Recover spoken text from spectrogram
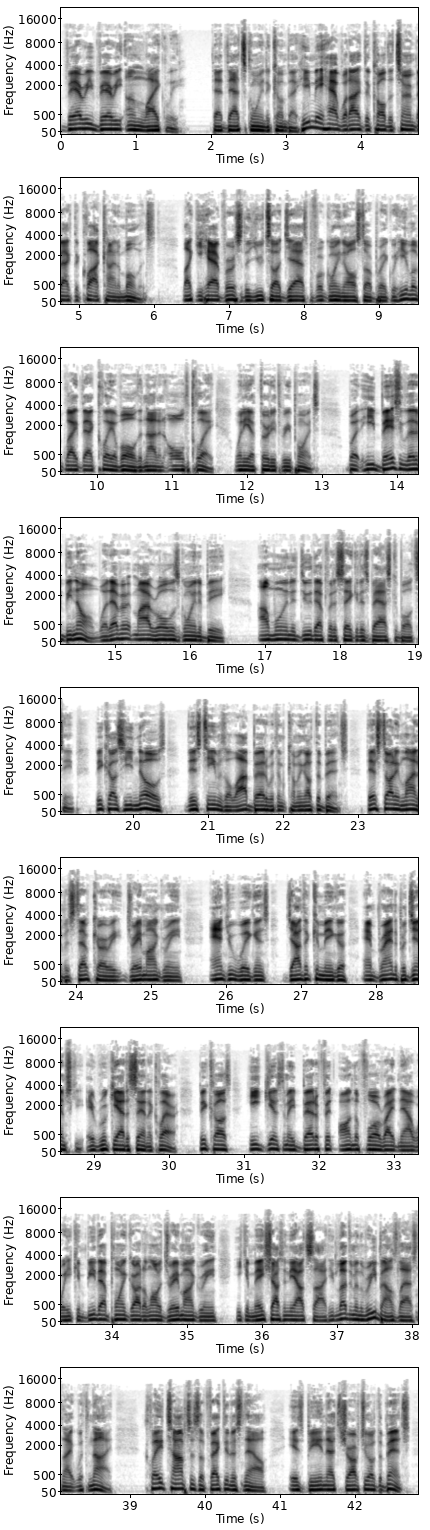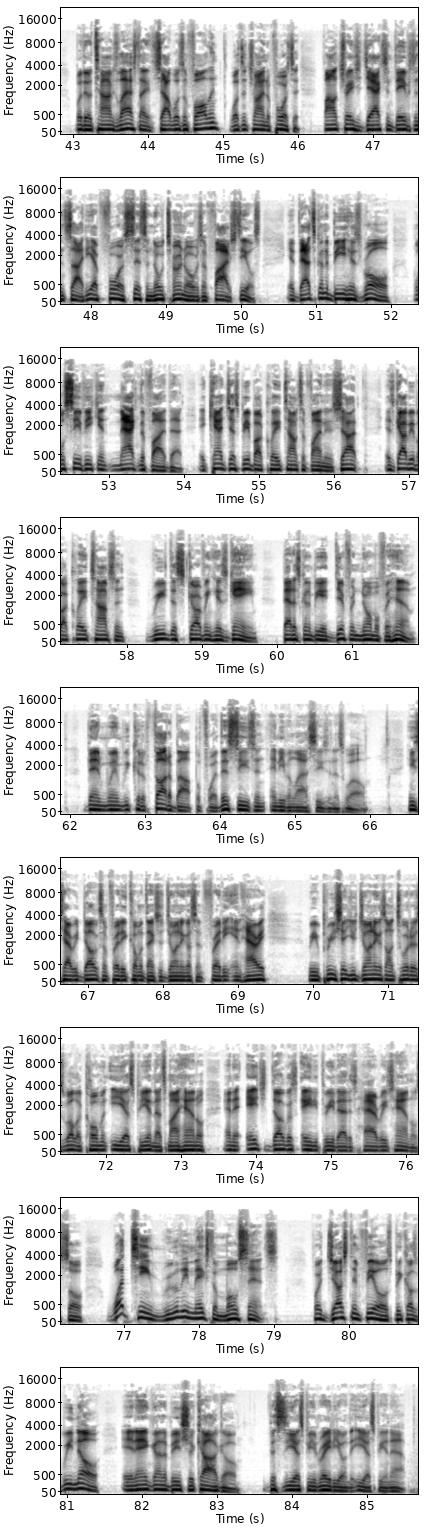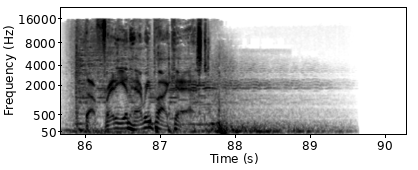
very, very unlikely that that's going to come back. He may have what I like to call the turn back the clock kind of moments, like he had versus the Utah Jazz before going to All Star break, where he looked like that Klay of old and not an old Klay when he had 33 points. But he basically let it be known whatever my role is going to be, I'm willing to do that for the sake of this basketball team because he knows this team is a lot better with him coming off the bench. Their starting lineup is Steph Curry, Draymond Green, Andrew Wiggins, Jonathan Kuminga, and Brandon Podziemski, a rookie out of Santa Clara, because he gives them a better fit on the floor right now where he can be that point guard along with Draymond Green. He can make shots on the outside. He led them in the rebounds last night with nine. Klay Thompson's effectiveness now is being that sharpshooter off the bench. But there were times last night, shot wasn't falling, wasn't trying to force it. Found Trayce Jackson Davis inside. He had four assists and no turnovers and five steals. If that's going to be his role, we'll see if he can magnify that. It can't just be about Klay Thompson finding a shot. It's got to be about Klay Thompson rediscovering his game. That is going to be a different normal for him than when we could have thought about before this season and even last season as well. He's Harry Douglas. I'm Freddie Coleman. Thanks for joining us. And Freddie and Harry, we appreciate you joining us on Twitter as well at Coleman ESPN. That's my handle. And at H Douglas 83, that is Harry's handle. So, what team really makes the most sense for Justin Fields? Because we know it ain't going to be Chicago. This is ESPN Radio and the ESPN app. The Freddie and Harry Podcast.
